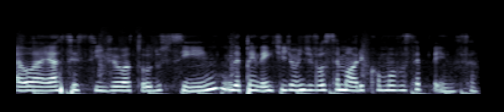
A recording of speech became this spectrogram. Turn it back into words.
ela é acessível a todos, sim, independente de onde você mora e como você pensa.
